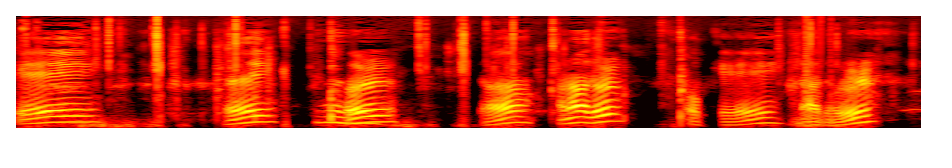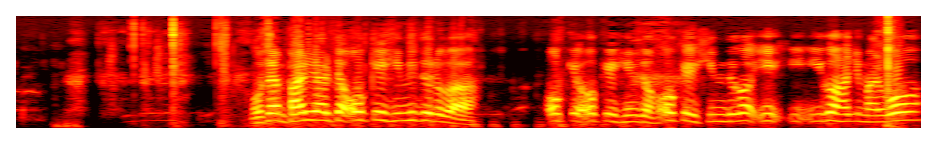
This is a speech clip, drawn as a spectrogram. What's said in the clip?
오케이. 에이. 둘. 자, 하나, 둘. 오케이. 하나, 둘. 우선 발리할 때 어깨 힘이 들어가. 어깨, 어깨 힘 들어. 어깨 힘 들어. 이, 이, 이거 하지 말고,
